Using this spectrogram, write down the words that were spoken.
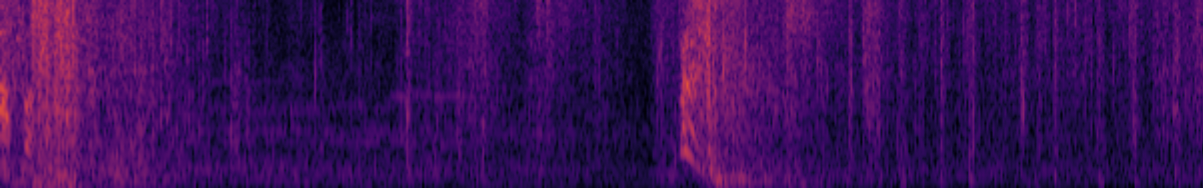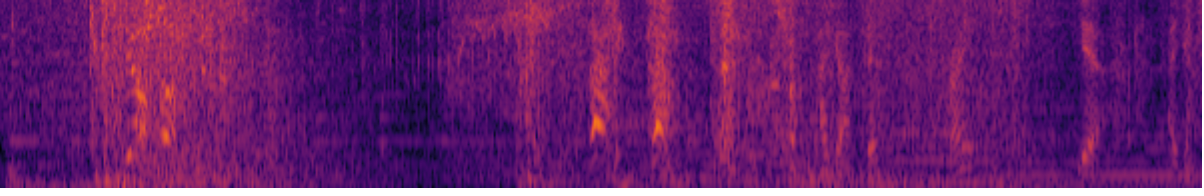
Off I got this, right? Yeah, I got it.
